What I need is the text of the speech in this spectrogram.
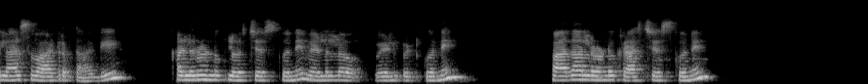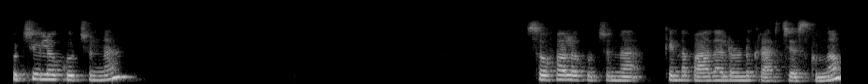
గ్లాస్ వాటర్ తాగి కళ్ళు రెండు క్లోజ్ చేసుకొని వేళ్ళలో వేళ్ళు పెట్టుకొని పాదాలు రెండు క్రాస్ చేసుకొని కుర్చీలో కూర్చున్న సోఫాలో కూర్చున్న కింద పాదాలు రెండు క్రాస్ చేసుకుందాం.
